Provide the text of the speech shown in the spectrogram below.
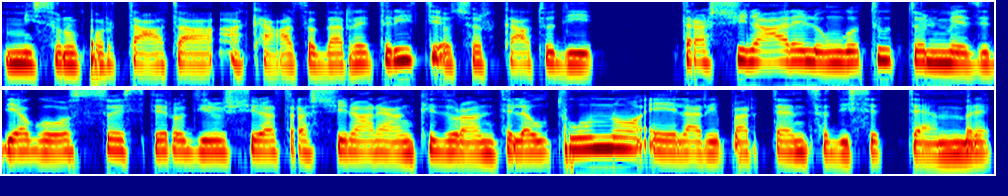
mi sono portata a casa dal retreat e ho cercato di trascinare lungo tutto il mese di agosto e spero di riuscire a trascinare anche durante l'autunno e la ripartenza di settembre.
